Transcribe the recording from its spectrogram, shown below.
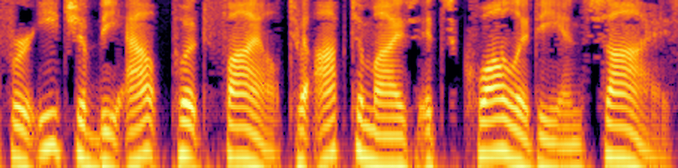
for each of the output file to optimize its quality and size.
